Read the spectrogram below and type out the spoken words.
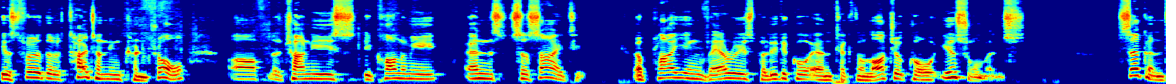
is further tightening control of the Chinese economy and society, applying various political and technological instruments. Second,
